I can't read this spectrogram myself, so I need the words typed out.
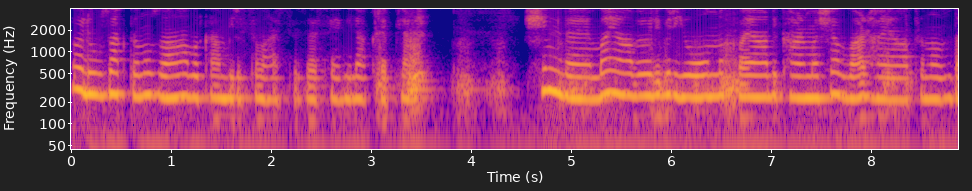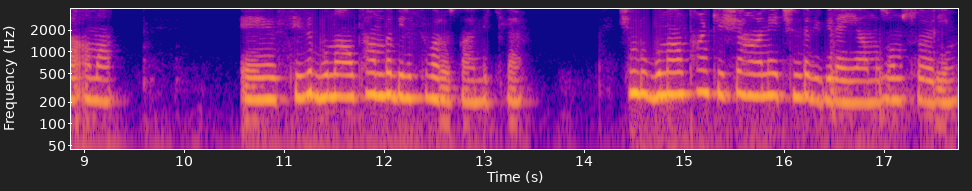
Böyle uzaktan uzağa bakan birisi var size sevgili akrepler. Şimdi bayağı böyle bir yoğunluk, bayağı bir karmaşa var hayatınızda ama e, sizi bunaltan da birisi var özellikle. Şimdi bu bunaltan kişi hane içinde bir birey yalnız onu söyleyeyim.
